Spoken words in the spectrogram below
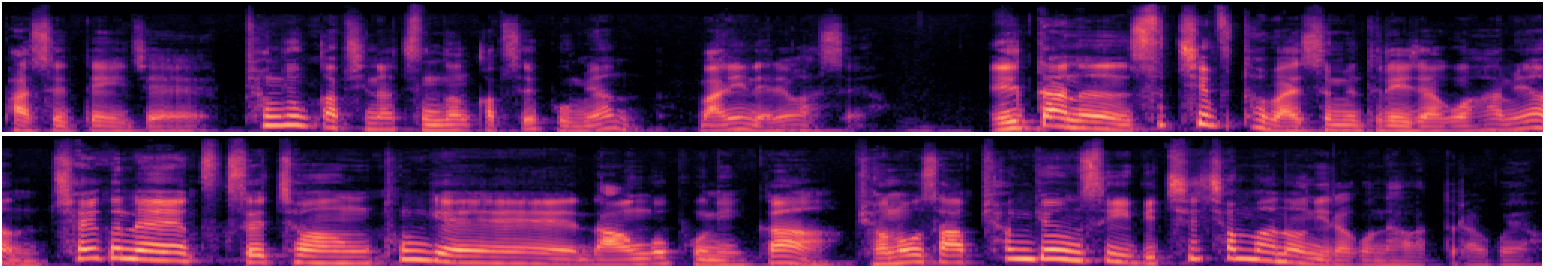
봤을 때 이제 평균값이나 중간값을 보면 많이 내려갔어요. 일단은 수치부터 말씀을 드리자고 하면 최근에 국세청 통계 나온 거 보니까 변호사 평균 수입이 7천만 원이라고 나왔더라고요.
